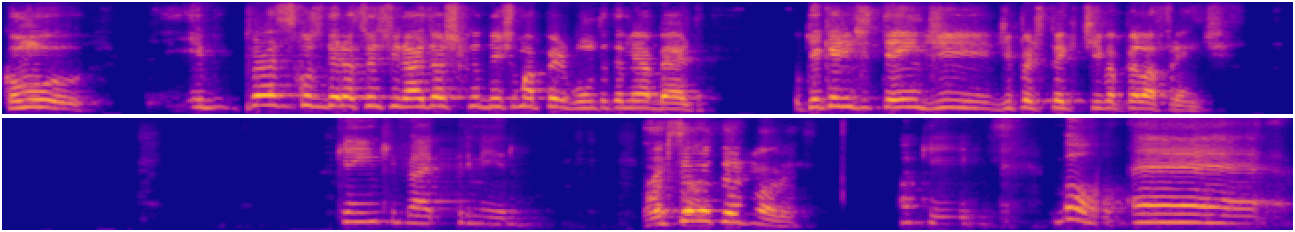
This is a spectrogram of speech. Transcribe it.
Como e para essas considerações finais, eu acho que eu deixo uma pergunta também aberta. O que, que a gente tem de, de perspectiva pela frente? Quem que vai primeiro? Pode ser você, Flávia. Ok. Bom, é,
